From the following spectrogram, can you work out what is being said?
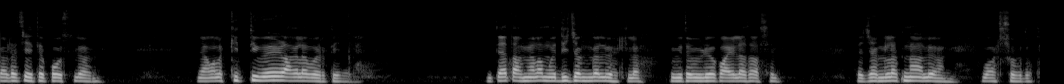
गडाच्या इथे पोचलो आम्ही. म्हणजे आम्हाला किती वेळ लागला वरती यायला. त्यात आम्हाला मध्ये जंगल भेटलं. तुम्ही तो व्हिडिओ पाहिलाच असेल. त्या जंगलातनं आलो आहे आम्ही वाट शोधत.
